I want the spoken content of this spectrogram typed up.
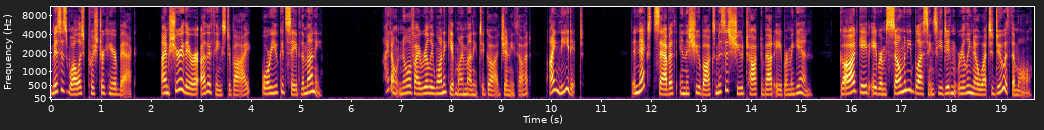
Mrs. Wallace pushed her hair back. I'm sure there are other things to buy, or you could save the money. I don't know if I really want to give my money to God, Jenny thought. I need it. The next Sabbath in the shoebox, Mrs. Shue talked about Abram again. God gave Abram so many blessings he didn't really know what to do with them all.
